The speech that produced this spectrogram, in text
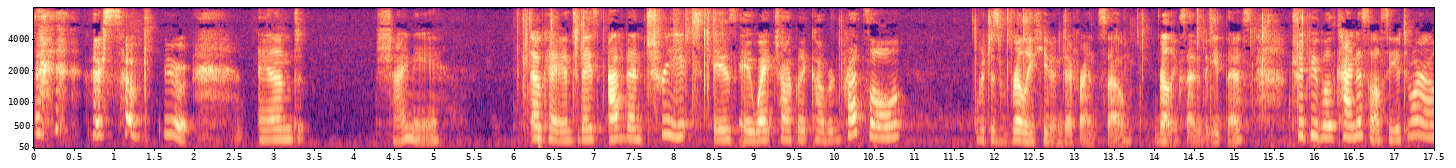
they're so cute. And shiny. Okay, and today's advent treat is a white chocolate covered pretzel, which is really cute and different. So really excited to eat this. Treat people with kindness. I'll see you tomorrow.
